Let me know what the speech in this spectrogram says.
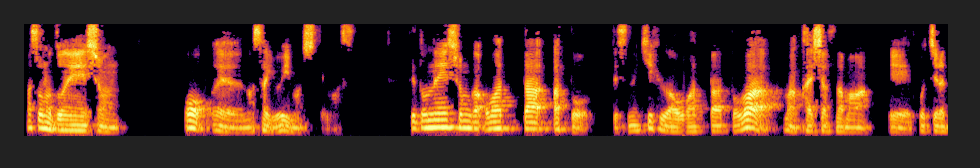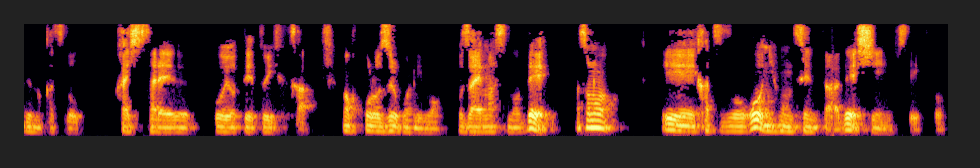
まあ、そのドネーションを、えー、の作業を今してます。で、ドネーションが終わった後ですね、寄付が終わった後は、まあ、会社様、えー、こちらでの活動開始されるご予定というか、まあ、心強いにもございますので、そのえー、活動を日本センターで支援していくと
